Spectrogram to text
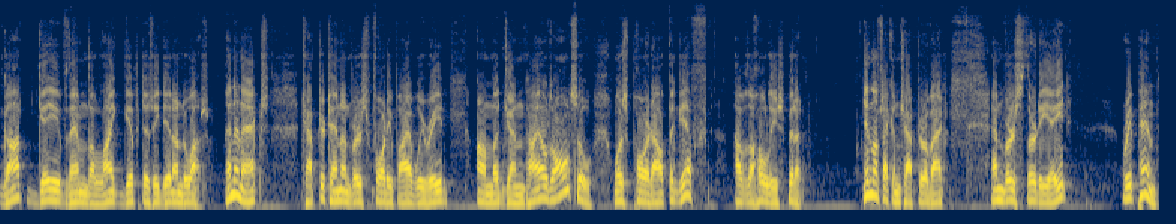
God gave them the like gift as he did unto us. And in Acts, chapter 10 and verse 45, we read, On the Gentiles also was poured out the gift of the Holy Spirit. In the second chapter of Acts, and verse 38, Repent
